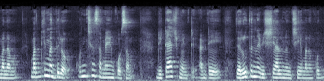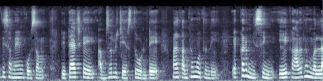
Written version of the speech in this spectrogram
మనం మధ్య మధ్యలో కొంచెం సమయం కోసం డిటాచ్మెంట్ అంటే జరుగుతున్న విషయాల నుంచి మనం కొద్ది సమయం కోసం డిటాచ్గా అబ్జర్వ్ చేస్తూ ఉంటే మనకు అర్థమవుతుంది ఎక్కడ మిస్సింగ్ ఏ కారణం వల్ల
